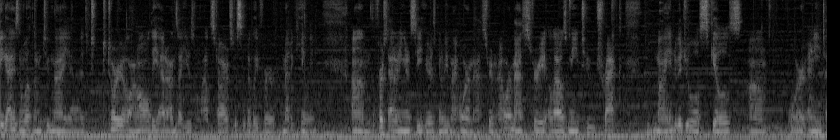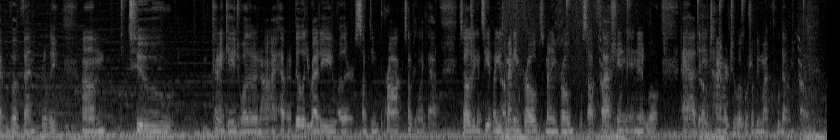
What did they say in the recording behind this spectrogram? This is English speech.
Hey guys and welcome to my uh, tutorial on all the add-ons I use in WildStar specifically for medic healing. Um, the first add-on you're going to see here is going to be my Aura Mastery. My Aura Mastery allows me to track my individual skills um, or any type of event really um, to kind of gauge whether or not I have an ability ready, whether something proc, something like that. So as you can see, if I use many probes, many probes will stop flashing and it will add a timer to it, which will be my cooldown.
